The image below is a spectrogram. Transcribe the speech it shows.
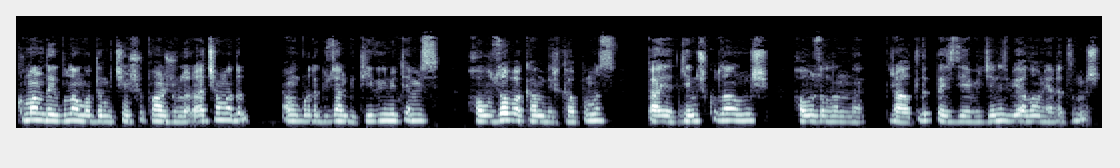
kumandayı bulamadığım için şu panjurları açamadım. Ama burada güzel bir TV ünitemiz, havuza bakan bir kapımız, gayet geniş kullanılmış, havuz alanını rahatlıkla izleyebileceğiniz bir alan yaratılmış.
